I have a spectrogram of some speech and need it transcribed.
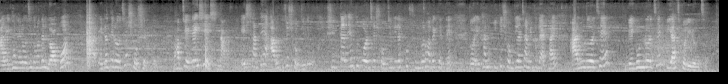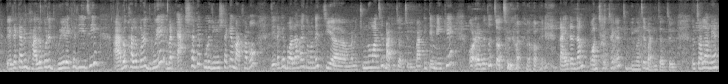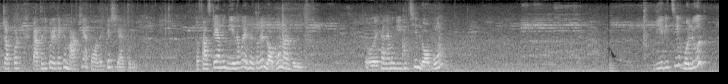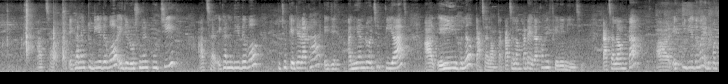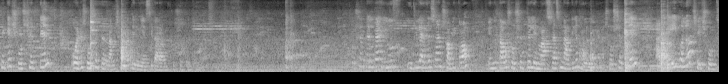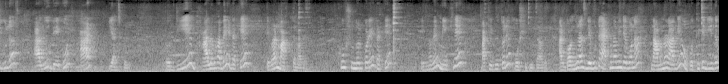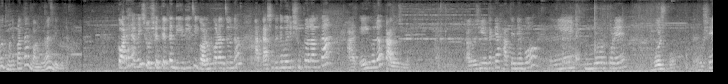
আর এখানে রয়েছে তোমাদের লবণ, আর এটাতে রয়েছে সর্ষের তেল। ভাবছ এটাই শেষ? না, এর সাথে আরও কিছু সবজি দেবো। শীতকাল যেহেতু পড়েছে, সবজি দিলে খুব সুন্দর হবে খেতে। তো এখানে কি কি সবজি আছে আমি একটু দেখাই। আলু রয়েছে, বেগুন রয়েছে, পেঁয়াজ কলি রয়েছে। তো এটাকে আমি ভালো করে ধুয়ে রেখে দিয়েছি আরও ভালো করে ধুয়ে এবার একসাথে পুরো জিনিসটাকে মাখাবো যেটাকে বলা হয় তোমাদের মানে চুনো মাছের বাটি চচ্চড়ি। বাটিতে মেখে কড়ার ভেতর চচ্চড়ি বানানো হবে। তাই এটার দাম পঞ্চাশ টাকা চিংড়ি মাছের বাটি চচ্চড়ি। তো চলো আমি আর চটপট তাড়াতাড়ি করে এটাকে মাখিয়ে আর তোমাদেরকে শেয়ার করি। তো ফার্স্টে আমি দিয়ে দেবো এর ভেতরে লবণ আর হলুদ। তো এখানে আমি দিয়ে দিচ্ছি লবণ। দিয়ে দিচ্ছি হলুদ। আচ্ছা এখানে একটু দিয়ে দেবো এই যে রসুনের কুচি। আচ্ছা এখানে দিয়ে দেবো কিছু কেটে রাখা, এই যে অনিয়ন রয়েছে, পেঁয়াজ, আর এই হলো কাঁচা লঙ্কা। কাঁচা লঙ্কাটা এরকম আমি ফেরে নিয়েছি। কাঁচা লঙ্কা, আর একটু দিয়ে দেবো এর উপর থেকে সর্ষের তেল। ও, এটা সর্ষের তেল না, আমি সাদা তেল নিয়ে এসেছি দাঁড়াও, সর্ষের তেল সর্ষের তেলটা ইউজ ইউটিলাইজেশন সবই কম, কিন্তু তাও সর্ষের তেল, এই মাছ টাছে না দিলে ভালো লাগে না। সর্ষের তেল, আর এই হলো সেই সবজিগুলো আলু, বেগুন আর পেঁয়াজ পেঁয়াজগুলো তো দিয়ে ভালোভাবে এটাকে এবার মাখতে হবে। খুব সুন্দর করে এটাকে এভাবে মেখে বাটির ভেতরে বসিয়ে দিতে হবে। আর গন্ধরাজ লেবুটা এখন আমি দেবো না, নামানোর আগে ওপর থেকে দিয়ে দেবো ধনে পাতা আর গন্ধরাজ লেবুটা। কড়াই আমি সর্ষের তেলটা দিয়ে দিয়েছি গরম করার জন্য, আর তার সাথে দেবো যে শুকনো লঙ্কা, আর এই হলো কালো জিরে। কালো জিরেটাকে হাতে নেব, নিয়ে সুন্দর করে বসবো। বসে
